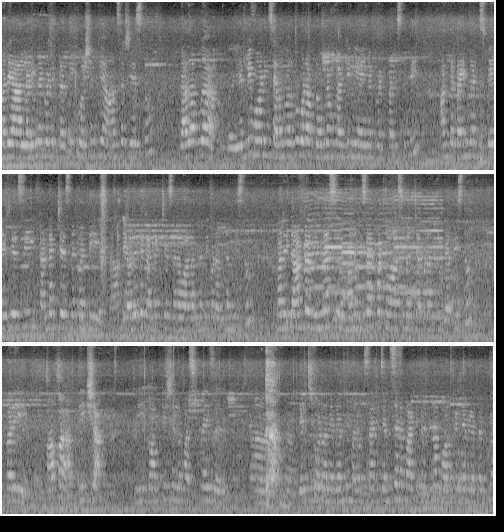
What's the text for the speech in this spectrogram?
మరి వాళ్ళు అడిగినటువంటి ప్రతి క్వశ్చన్కి ఆన్సర్ చేస్తూ దాదాపుగా ఎర్లీ మార్నింగ్ సెవెన్ వరకు కూడా ఆ ప్రోగ్రామ్ కంటిన్యూ అయినటువంటి పరిస్థితి. అంత టైం దాన్ని స్పేర్ చేసి కండక్ట్ చేసినటువంటి ఎవరైతే కండక్ట్ చేశారో వాళ్ళందరినీ కూడా అభినందిస్తూ మరి దాంట్లో విన్నర్స్ మన విశాఖపట్నం వాసులు అని చెప్పడానికి గర్విస్తూ మరి పాప దీక్ష ఈ కాంపిటీషన్లో ఫస్ట్ ప్రైజ్ గెలుచుకోవడం అనేదాన్ని మరొకసారి జనసేన పార్టీ తరఫున పవన్ కళ్యాణ్ గారి తరఫున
